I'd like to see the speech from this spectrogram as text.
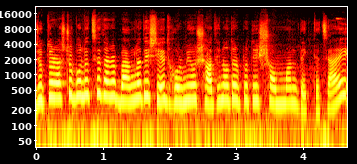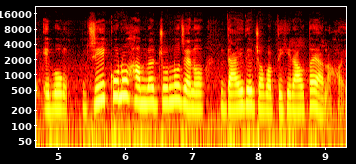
যুক্তরাষ্ট্র বলেছে তারা বাংলাদেশে ধর্মীয় স্বাধীনতার প্রতি সম্মান দেখতে চায় এবং যে কোনো হামলার জন্য যেন দায়ীদের জবাবদিহির আওতায় আনা হয়।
